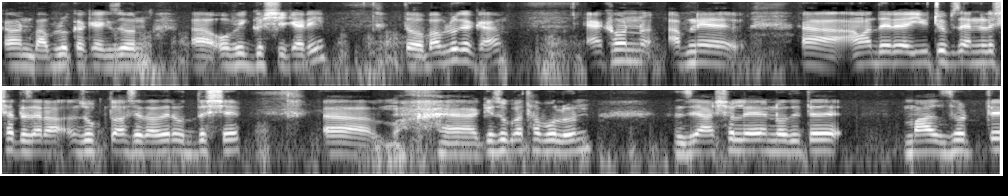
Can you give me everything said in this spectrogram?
কারণ বাবলু কাকা একজন অভিজ্ঞ শিকারী। তো, বাবলু কাকা, এখন আপনি আমাদের ইউটিউব চ্যানেলের সাথে যারা যুক্ত আছে, তাদের উদ্দেশ্যে কিছু কথা বলুন, যে আসলে নদীতে মাছ ধরতে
